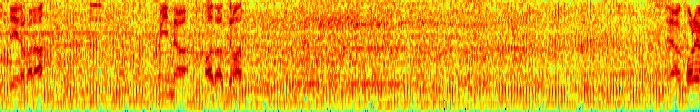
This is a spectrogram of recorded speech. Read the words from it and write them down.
行っていいのかな？みんな当たってます。いやこれ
